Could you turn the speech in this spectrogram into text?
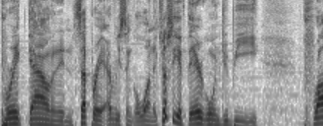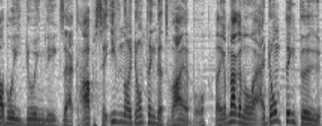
break down and separate every single one, especially if they're going to be probably doing the exact opposite. Even though I don't think that's viable. Like I'm not gonna lie, I don't think the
